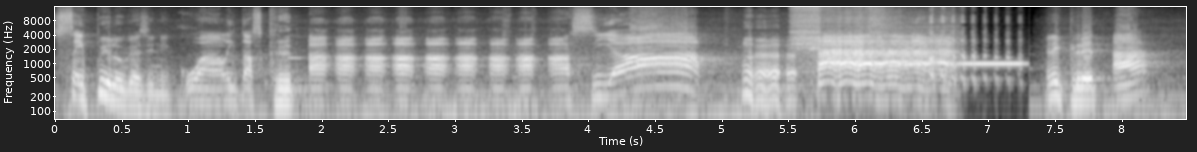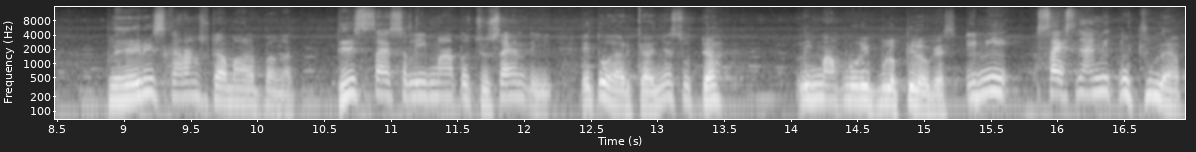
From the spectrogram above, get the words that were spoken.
CB loh guys ini, kualitas grade A A A A A A A A A siap. ini grade A. Blackberry sekarang sudah mahal banget di size 5-7 cm itu harganya sudah 50 ribu lebih loh guys. Ini size-nya ini 78.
